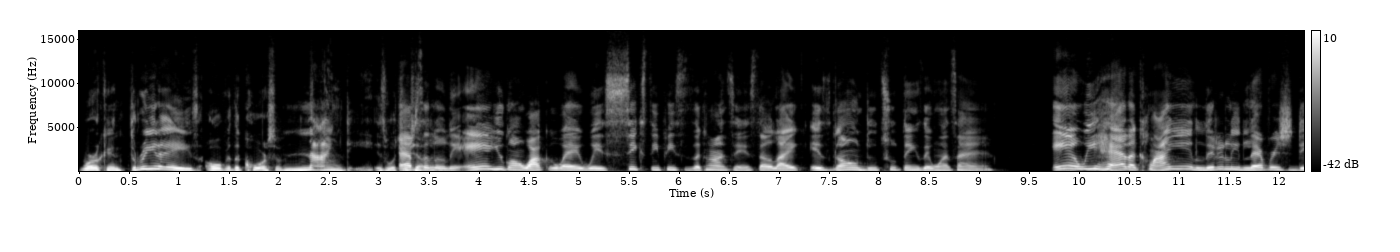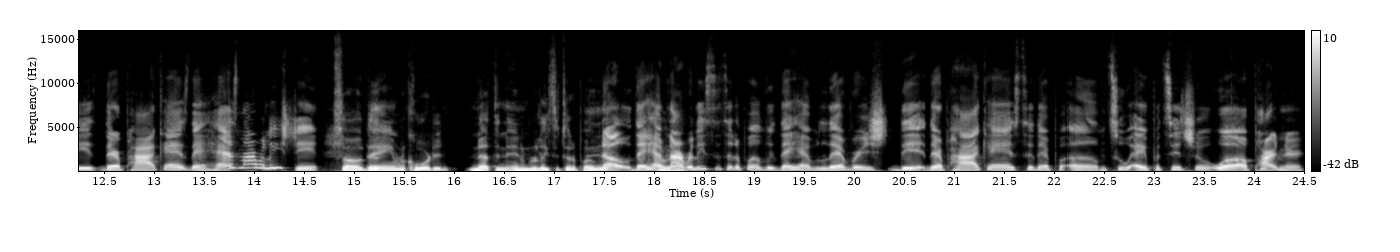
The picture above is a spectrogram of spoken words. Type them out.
working three days over the course of 90 is what you're. Absolutely. And you're gonna walk away with 60 pieces of content. So like it's gonna do two things at one time. And we had a client literally leverage this, their podcast that has not released yet. So they ain't recorded nothing and released it to the public. No, they have Okay. not released it to the public. They have leveraged the, their podcast to their um to a potential well a partner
